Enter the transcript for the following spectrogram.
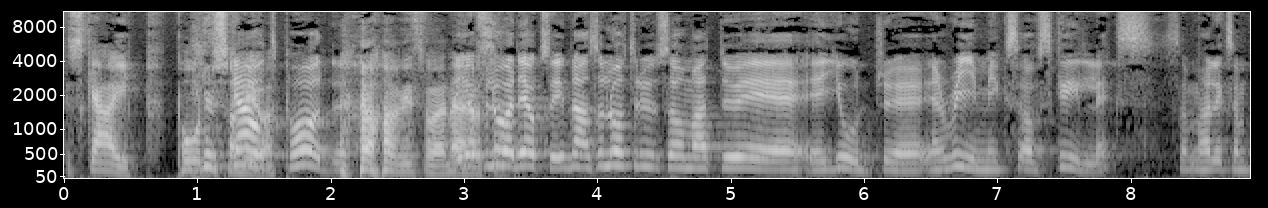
Skype-podd som vi gör. Scoutpodd. ja, visst var jag nära Jag förlorar det också. Ibland så låter du som att du är eh, gjord eh, en remix av Skrillex. Som har liksom...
